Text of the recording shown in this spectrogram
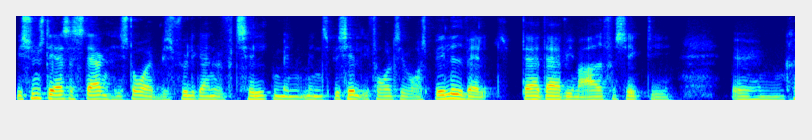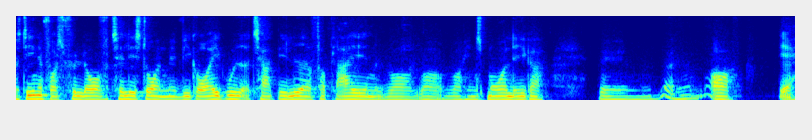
vi synes, det er så stærk en historie, at vi selvfølgelig gerne vil fortælle den, men, men specielt i forhold til vores billedvalg, der, der er vi meget forsigtige. Øhm, Christine får selvfølgelig lov at fortælle historien, men vi går ikke ud og tager billeder fra plejehjemmet, hvor, hvor, hvor hendes mor ligger. Øhm, og ja,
